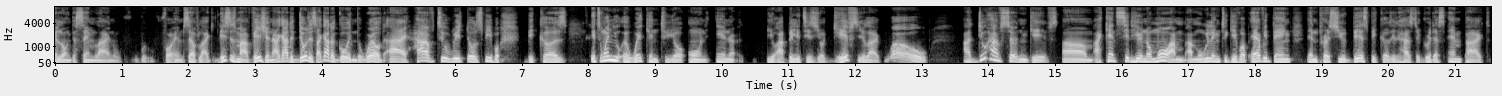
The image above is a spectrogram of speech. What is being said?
along the same line for himself like this is my vision i got to do this i got to go in the world i have to reach those people because it's when you awaken to your own inner your abilities, your gifts, you're like, whoa, I do have certain gifts. Um, I can't sit here no more. I'm I'm willing to give up everything and pursue this because it has the greatest impact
